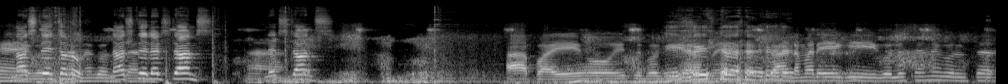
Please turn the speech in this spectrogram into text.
हैं। नाचते चलो है। नाचते लेट्स डांस हाँ। लेट्स डांस आप आए हो इस बगिया में गांड मरेगी गुलशन गुलशन।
